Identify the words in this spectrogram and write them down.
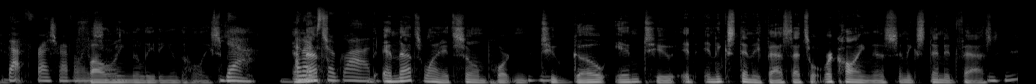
Yeah. that fresh revelation. following the leading of the Holy Spirit. Yeah. Mm-hmm. And, I'm that's so glad. and that's why it's so important Mhm. to go into it, an extended fast. That's what we're calling this, an extended fast. Mhm.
